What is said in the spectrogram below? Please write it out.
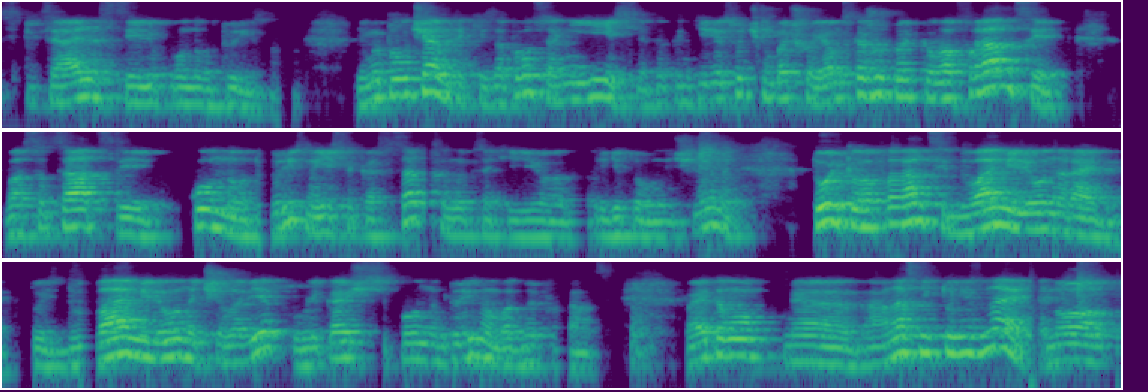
специально с целью конного туризма. И мы получаем такие запросы, они есть, этот интерес очень большой. Я вам скажу, только во Франции, в ассоциации конного туризма, есть такая ассоциация, мы, кстати, ее аккредитованные члены, только во Франции 2 миллиона райдеров, то есть 2 миллиона человек, увлекающихся конным туризмом в одной Франции. Поэтому э, о нас никто не знает, но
